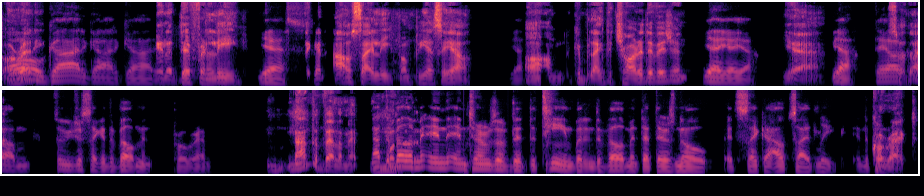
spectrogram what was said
already Oh, got it, got it, got it. in a different league, Yes. like an outside league from PSAL. Yes. Um, could be like the charter division. Yeah, yeah, yeah, Yeah, yeah. They So that- um, so you're just like a development program, not development. not development in in terms of the the team, but in development that there's no. It's like an outside league. Correct,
